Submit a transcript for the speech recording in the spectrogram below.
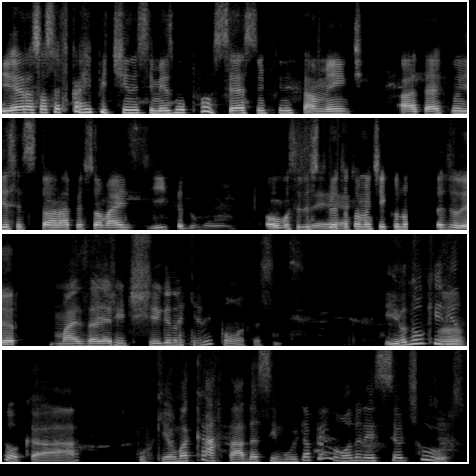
E era só você ficar repetindo esse mesmo processo infinitamente, até que um dia você se tornar a pessoa mais rica do mundo. Ou você destruir Certo. totalmente a economia brasileira. Mas aí a gente chega naquele ponto, assim. Eu não queria Ah. tocar, porque é uma cartada assim muito apelona nesse seu discurso.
